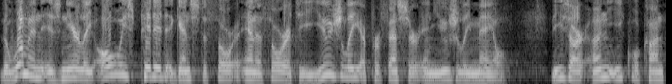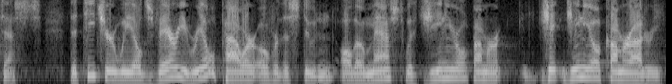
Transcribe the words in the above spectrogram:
the woman is nearly always pitted against an authority, usually a professor and usually male. These are unequal contests. The teacher wields very real power over the student, although masked with genial, genial camaraderie.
